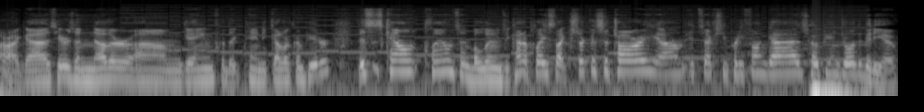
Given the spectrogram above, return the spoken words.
Alright guys, here's another um, game for the Tandy Color computer. This is Clowns and Balloons. It kind of plays like Circus Atari. Um, it's actually pretty fun guys. Hope you enjoy the video.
